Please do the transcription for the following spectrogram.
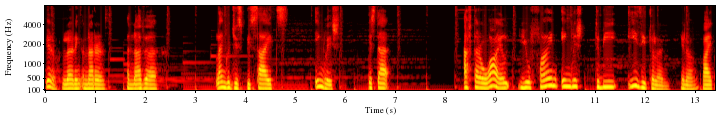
you know, learning another another languages besides English is that after a while you find English to be easy to learn. You know, like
